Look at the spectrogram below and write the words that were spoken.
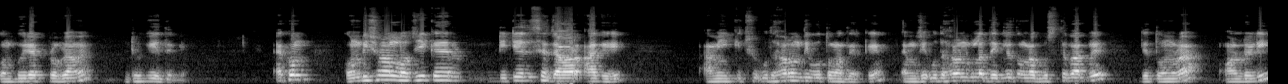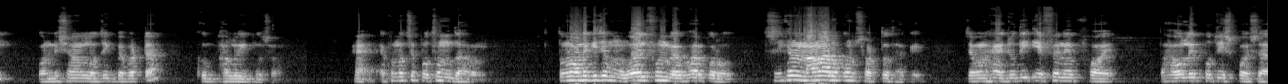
কম্পিউটার প্রোগ্রামে ঢুকিয়ে দেবে। এখন কন্ডিশনাল লজিকের ডিটেলসে যাওয়ার আগে আমি কিছু উদাহরণ দিব তোমাদেরকে, এবং যে উদাহরণগুলো দেখলে তোমরা বুঝতে পারবে যে তোমরা অলরেডি কন্ডিশনাল লজিক ব্যাপারটা খুব ভালোই বুঝো। হ্যাঁ এখন হচ্ছে প্রথম উদাহরণ। তোমরা অনেকে যে মোবাইল ফোন ব্যবহার করো, সেখানে নানা রকম শর্ত থাকে। যেমন হ্যাঁ যদি এফ এন এফ হয়, তাহলে পঁচিশ পয়সা।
